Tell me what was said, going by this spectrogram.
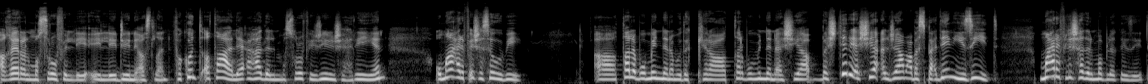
غير المصروف اللي اللي يجيني أصلا. فكنت أطالع هذا المصروف يجيني شهريا وما أعرف إيش أسوي بيه. آه، طلبوا مننا مذكرات طلبوا مننا أشياء بشتري أشياء الجامعة بس بعدين يزيد. ما أعرف ليش هذا المبلغ يزيد.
